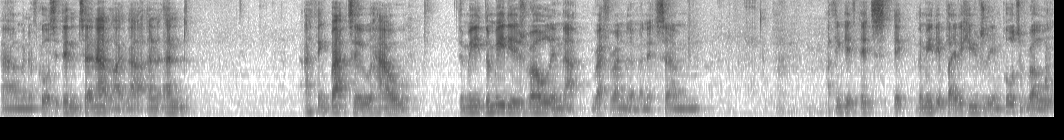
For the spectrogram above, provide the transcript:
Um, and of course, it didn't turn out like that. And and I think back to how the me- the media's role in that referendum, and it's. Um, I think it, it's it, the media played a hugely important role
